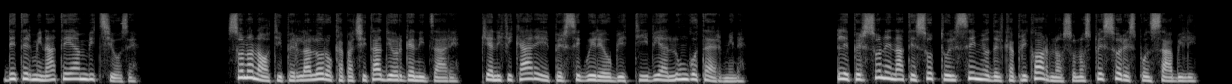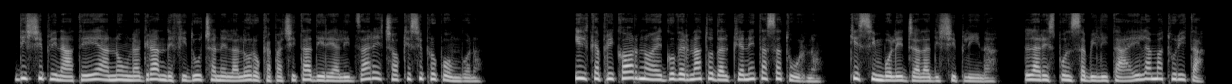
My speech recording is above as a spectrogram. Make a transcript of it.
determinate e ambiziose. Sono noti per la loro capacità di organizzare, pianificare e perseguire obiettivi a lungo termine. Le persone nate sotto il segno del Capricorno sono spesso responsabili, disciplinate e hanno una grande fiducia nella loro capacità di realizzare ciò che si propongono. Il Capricorno è governato dal pianeta Saturno, che simboleggia la disciplina, la responsabilità e la maturità.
